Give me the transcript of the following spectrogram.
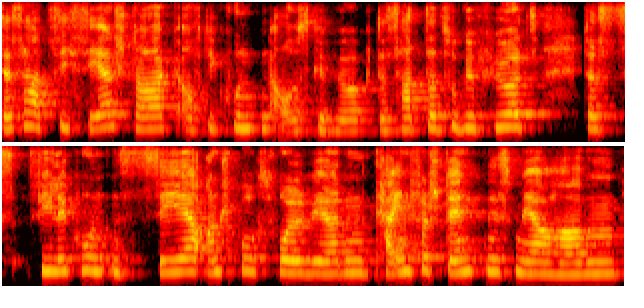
das hat sich sehr stark auf die Kunden ausgewirkt. Das hat dazu geführt, dass viele Kunden sehr anspruchsvoll werden, kein Verständnis mehr haben,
